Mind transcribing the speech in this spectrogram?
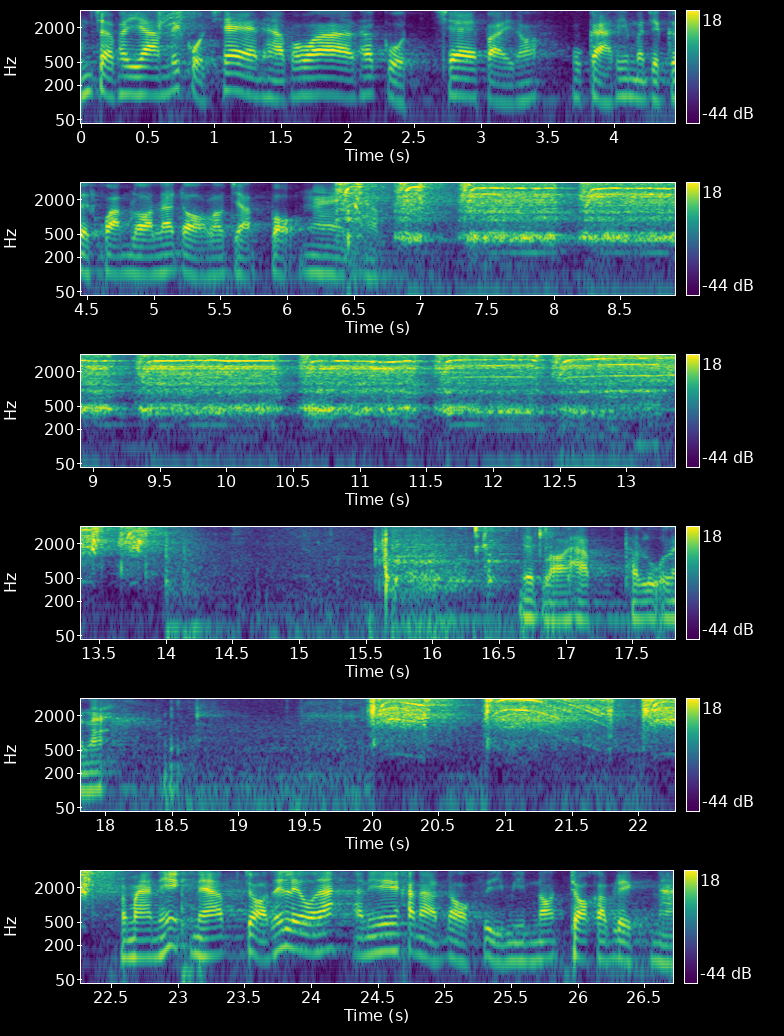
ผมจะพยายามไม่กดแช่นะครับเพราะว่าถ้ากดแช่ไปเนาะโอกาสที่มันจะเกิดความร้อนและดอกเราจะเปาะง่ายนะครับเรียบร้อยครับ ทะลุแล้วนะประมาณนี้นะครับเจาะได้เร็วนะ อันนี้ขนาดดอก 4มิลเนาะเจาะกับเหล็กหนา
